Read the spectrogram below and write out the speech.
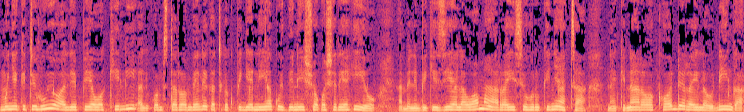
Mwenyekiti huyo aliye pia wakili alikuwa mstari wa mbele katika kupigania kuidhinishwa kwa sheria hiyo. Amelimbikizia lawama Rais Uhuru Kenyatta na kinara wa kode Raila Odinga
